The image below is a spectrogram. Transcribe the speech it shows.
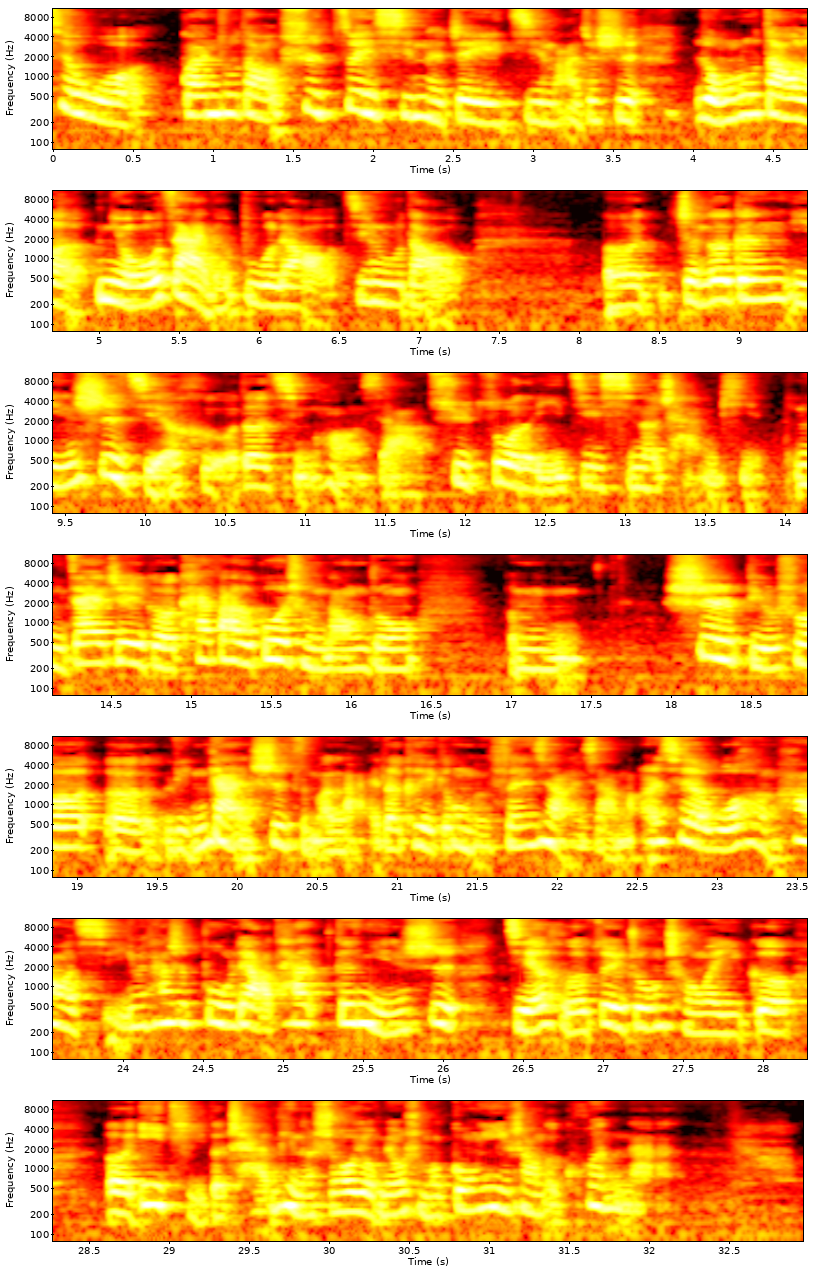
且我关注到是最新的这一季嘛，就是融入到了牛仔的布料，进入到呃整个跟银饰结合的情况下去做的一季新的产品。你在这个开发的过程当中，嗯，是比如说呃灵感是怎么来的，可以跟我们分享一下吗？而且我很好奇，因为它是布料，它跟银饰结合，最终成为一个。呃，一体的产品的时候有没有什么工艺上的困难？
